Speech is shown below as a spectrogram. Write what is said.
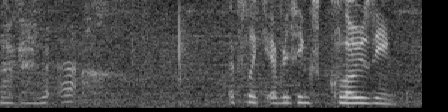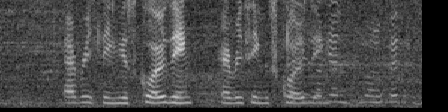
Okay, we're at. Looks like everything's closing. Everything is closing. Everything is closing.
